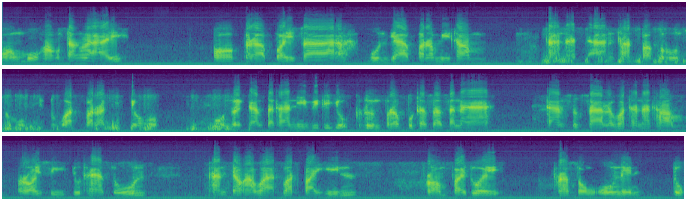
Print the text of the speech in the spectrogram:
องหมู่เฮาต่างหลายขอกราบไหว้สาบุญญาปรมีธรรม ท่านอาจารย์ท่านพระครูสมุทิตวัดวรกิจโยผู้อำนวยการสถานีวิทยุคลื่นพระพุทธศาสนา การศึกษาและวัฒนธรรม104.50ท่านเจ้าอาวาสวัดฝ่ายหิน พร้อมไปด้วยพระสงฆ์องค์เนนทุก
